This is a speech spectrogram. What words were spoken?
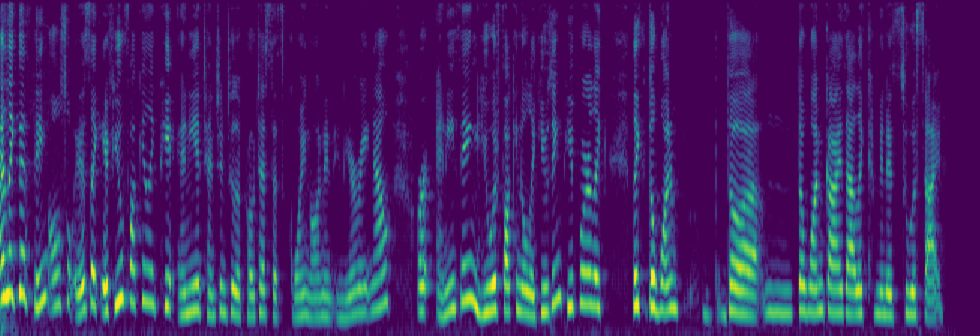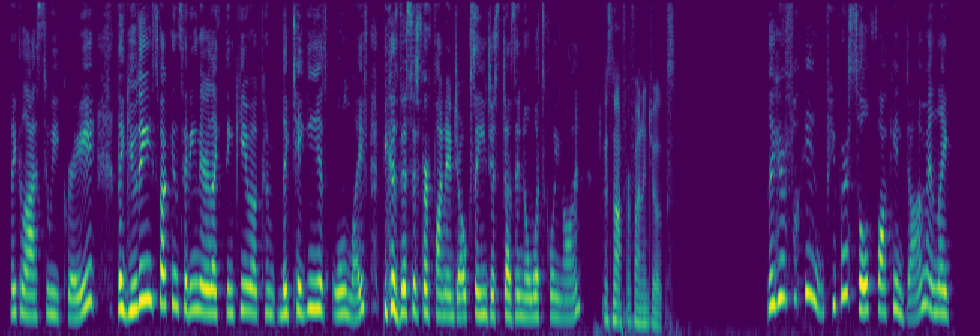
And like the thing also is like if you fucking like paid any attention to the protest that's going on in India right now or anything, you would fucking know. Like you think people are like like the one the mm, the one guy that like committed suicide like last week, right? Like you think he's fucking sitting there like thinking about com- like taking his own life because this is for fun and jokes and he just doesn't know what's going on. It's not for fun and jokes. Like you're fucking people are so fucking dumb and like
